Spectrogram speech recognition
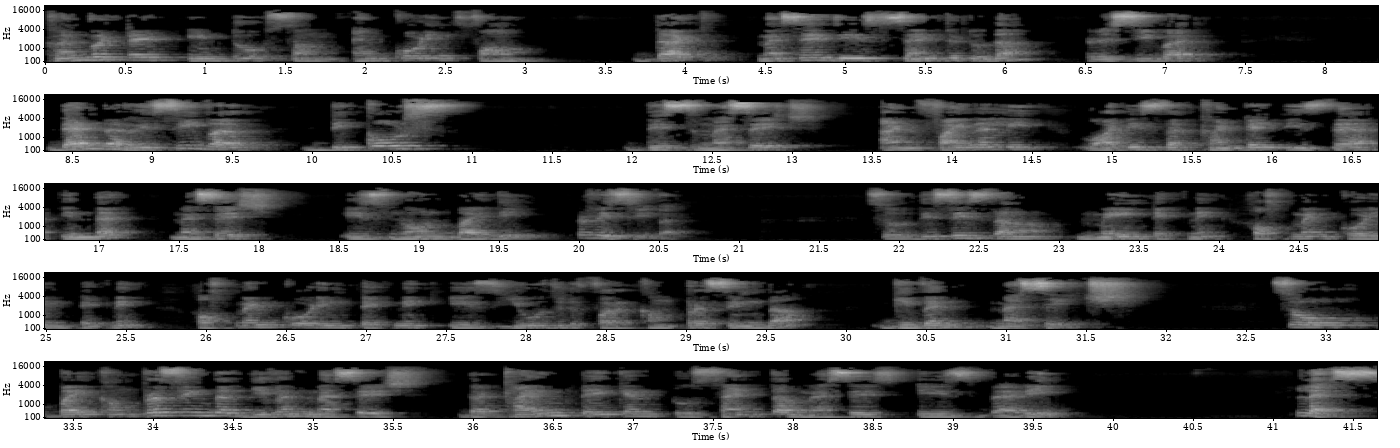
converted into some encoding form. That message is sent to the receiver. Then the receiver decodes this message and finally what is the content is there in that message is known by the receiver. So this is the main technique, Huffman coding technique. Huffman coding technique is used for compressing the given message. So by compressing the given message, the time taken to send the message is very less.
